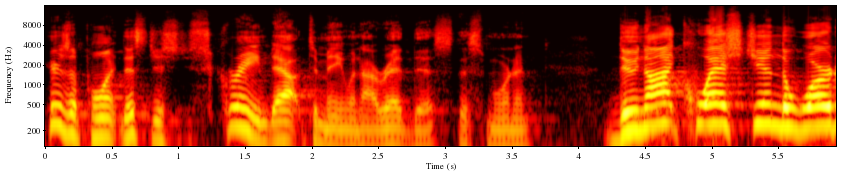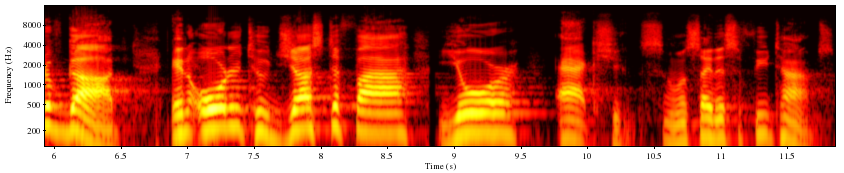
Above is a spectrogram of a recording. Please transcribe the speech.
Here's a point, this just screamed out to me when I read this this morning. Do not question the Word of God in order to justify your actions. I'm going to say this a few times.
